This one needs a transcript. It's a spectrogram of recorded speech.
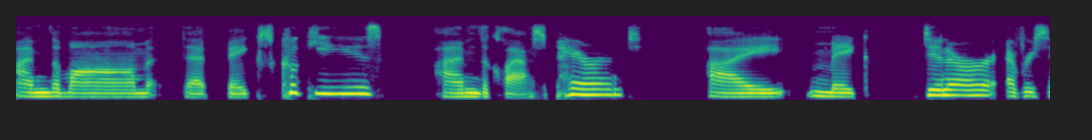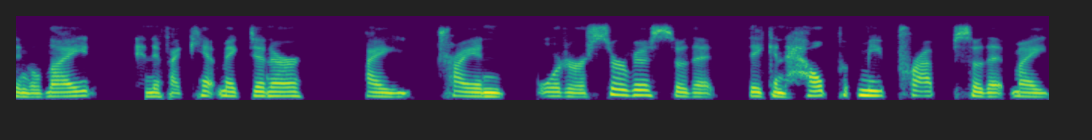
I'm the mom that bakes cookies. I'm the class parent. I make dinner every single night. And if I can't make dinner, I try and order a service so that they can help me prep so that my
